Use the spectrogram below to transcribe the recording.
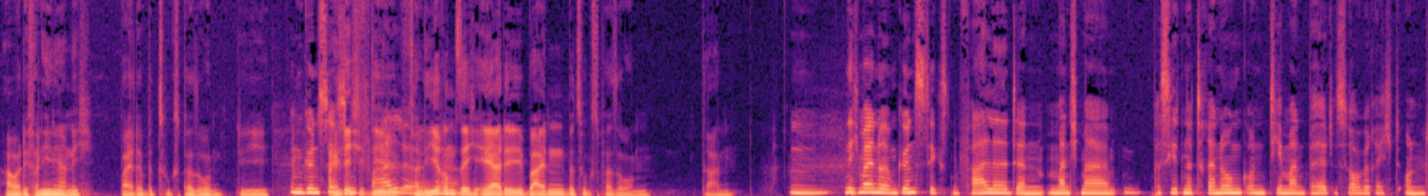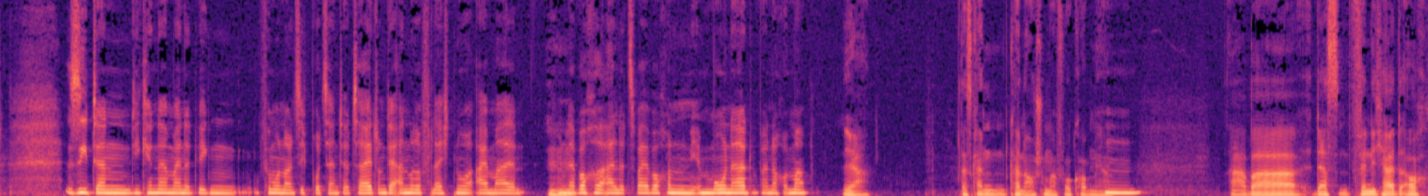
Aber die verlieren ja nicht beide Bezugspersonen. Die Im günstigsten eigentlich, Falle, die verlieren ja. sich eher die beiden Bezugspersonen dann. Mhm. Ich meine nur im günstigsten Falle, denn manchmal passiert eine Trennung und jemand behält das Sorgerecht und sieht dann die Kinder meinetwegen 95 Prozent der Zeit und der andere vielleicht nur einmal mhm. in der Woche, alle zwei Wochen, im Monat, wann auch immer. Ja, das kann, kann auch schon mal vorkommen, ja. Mhm. Aber das finde ich halt auch,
